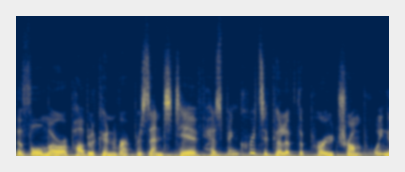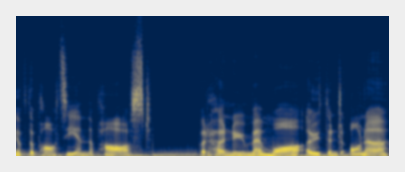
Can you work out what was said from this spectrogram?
The former Republican representative has been critical of the pro Trump wing of the party in the past, but her new memoir, Oath and Honor,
